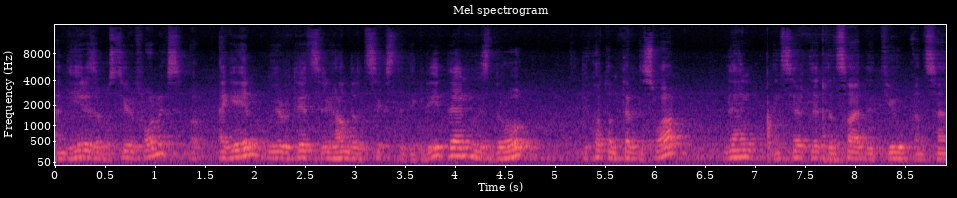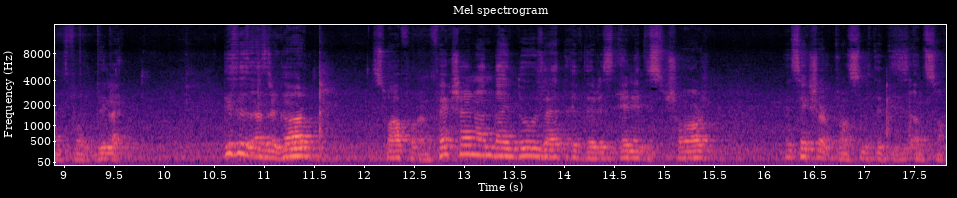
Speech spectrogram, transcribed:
and here is a posterior fornix. Again, we rotate 360 degree. Then withdraw the cotton tip swab. Then insert it inside the tube and send for delay. This is as regard swab for infection and I do that if there is any discharge in sexual transmitted disease and so on.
